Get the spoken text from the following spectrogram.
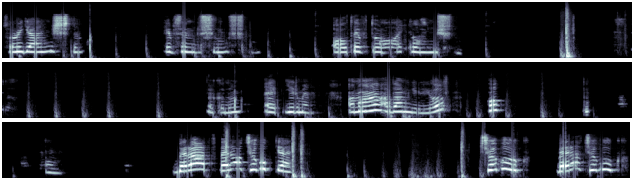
Sonra gelmiştim. Hepsini düşürmüştüm. Alt F4'te koymuştum. Bakalım. Evet 20. Ama adam geliyor. Hop. Berat, Berat çabuk gel. Çabuk. Berat çabuk.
